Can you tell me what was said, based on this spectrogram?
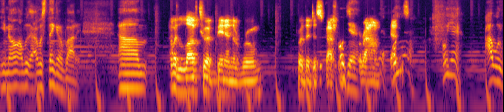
you know, I was, I was thinking about it. Um, I would love to have been in the room for the discussion oh, yeah. around yeah. that. Oh yeah. oh yeah, I would.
